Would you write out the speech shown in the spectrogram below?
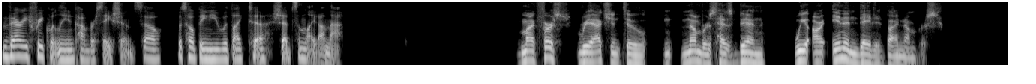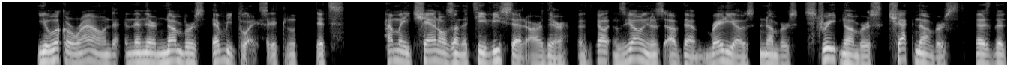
very frequently in conversation. So I was hoping you would like to shed some light on that my first reaction to n- numbers has been we are inundated by numbers. You look around and then there are numbers every place. It, it's how many channels on the TV set are there? Zillions of them, radios numbers, street numbers, check numbers, there's the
